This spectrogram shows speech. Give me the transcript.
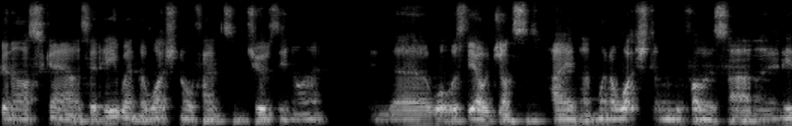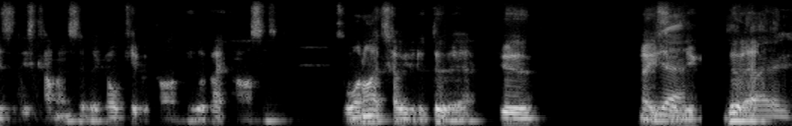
been our scout. He said he went to watch Northampton Tuesday night in the, what was the old Johnstone's Paint, and when I watched him the following Saturday, and come out and said the goalkeeper can't do the back passes. So when I tell you to do it, you make yeah. sure you do it.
